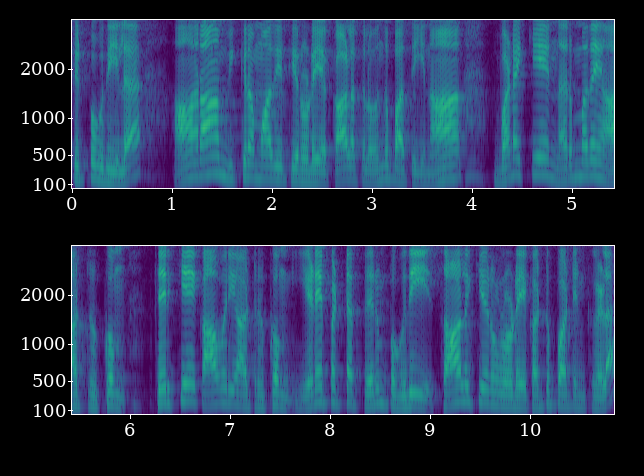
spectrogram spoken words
பிற்பகுதியில் ஆறாம் விக்ரமாதித்யருடைய காலத்தில் வந்து பார்த்தீங்கன்னா வடக்கே நர்மதை ஆற்றுக்கும் தெற்கே காவிரி ஆற்றுக்கும் இடைப்பட்ட பெரும்பகுதி சாளுக்கியர்களுடைய கட்டுப்பாட்டின் கீழே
